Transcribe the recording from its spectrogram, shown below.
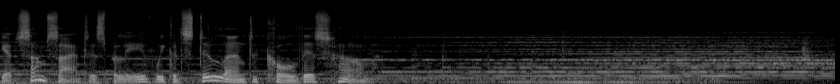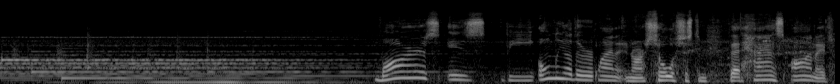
Yet some scientists believe we could still learn to call this home. Mars is the only other planet in our solar system that has on it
